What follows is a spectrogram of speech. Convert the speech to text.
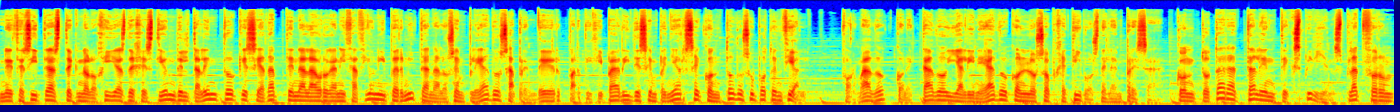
Necesitas tecnologías de gestión del talento que se adapten a la organización y permitan a los empleados aprender, participar y desempeñarse con todo su potencial, formado, conectado y alineado con los objetivos de la empresa. Con Totara Talent Experience Platform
